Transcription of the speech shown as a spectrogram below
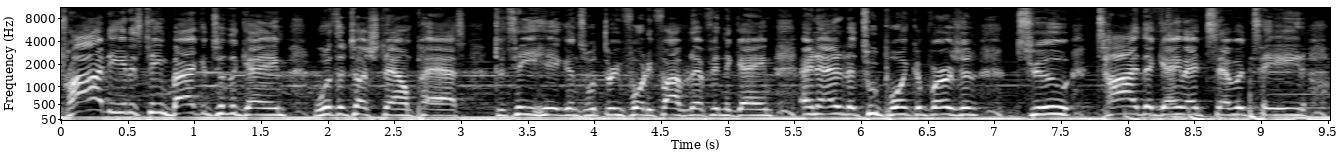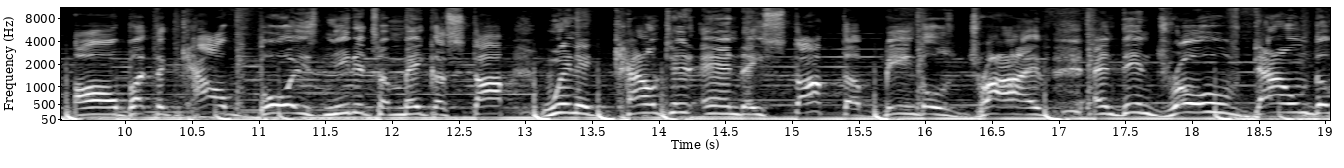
tried to get his team back into the game with a touchdown pass to Tee Higgins with 345 left in the game and added a two-point conversion to tie the game at 17. All but the Cowboys needed to make a stop when it counted and they stopped the Bengals drive and then drove down the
